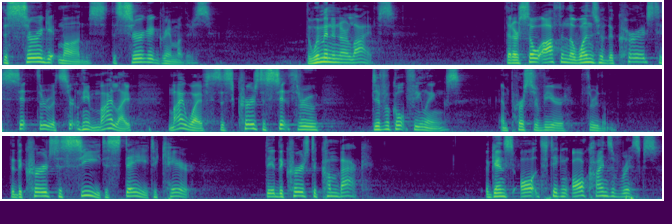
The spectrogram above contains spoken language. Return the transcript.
the surrogate moms, the surrogate grandmothers, the women in our lives that are so often the ones who have the courage to sit through it. Certainly in my life, my wife's this courage to sit through difficult feelings and persevere through them. They had the courage to see, to stay, to care. They had the courage to come back against all, taking all kinds of risks.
